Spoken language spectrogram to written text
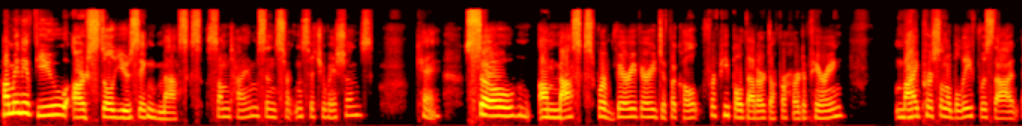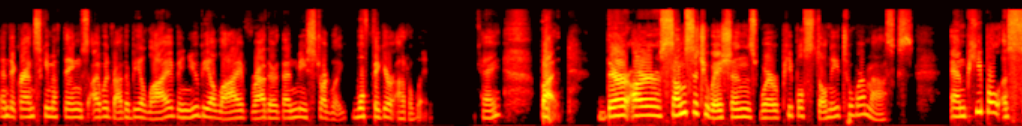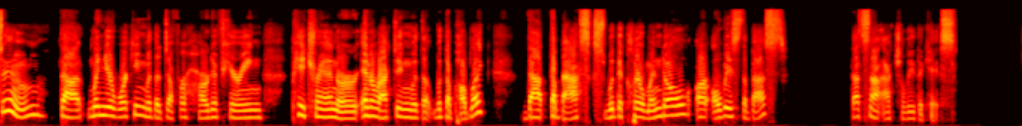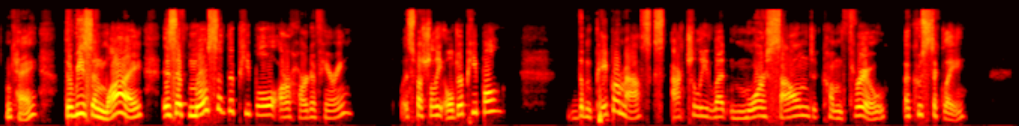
How many of you are still using masks sometimes in certain situations? Okay, so um, masks were very, very difficult for people that are deaf or hard of hearing my personal belief was that in the grand scheme of things, I would rather be alive and you be alive rather than me struggling. We'll figure out a way. Okay. But there are some situations where people still need to wear masks. And people assume that when you're working with a deaf or hard of hearing patron or interacting with the, with the public, that the masks with the clear window are always the best. That's not actually the case. Okay. The reason why is if most of the people are hard of hearing, especially older people, the paper masks actually let more sound come through acoustically,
